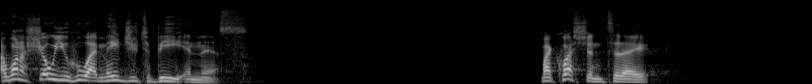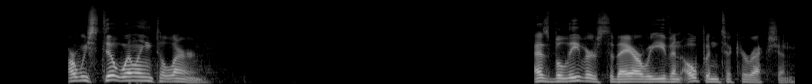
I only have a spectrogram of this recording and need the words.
I want to show you who I made you to be in this. My question today are we still willing to learn? As believers today, are we even open to correction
